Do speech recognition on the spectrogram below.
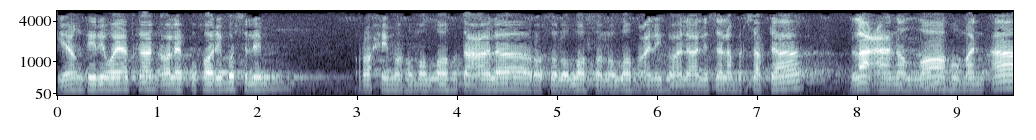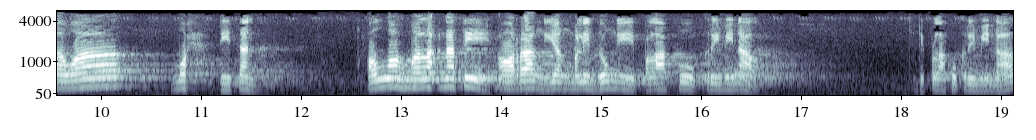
yang diriwayatkan oleh Bukhari Muslim rahimahumallahu taala Rasulullah sallallahu alaihi wasallam bersabda la'anallahu man awa muhditsan Allah melaknati orang yang melindungi pelaku kriminal jadi pelaku kriminal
